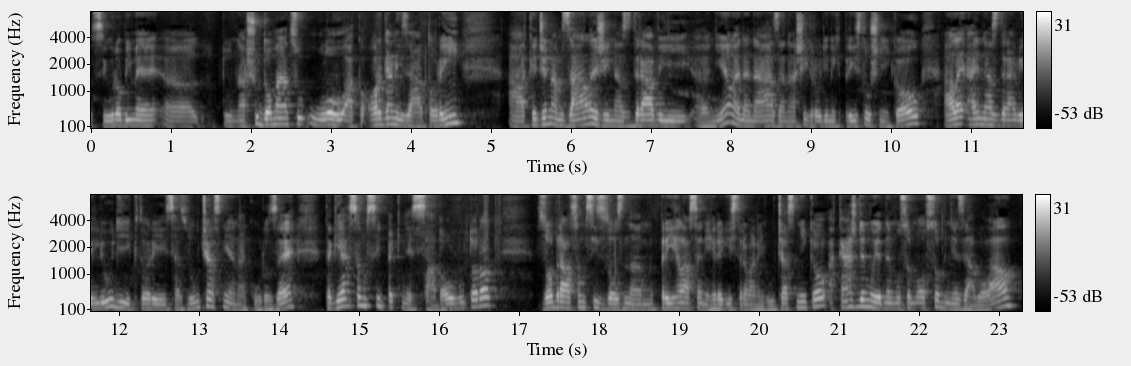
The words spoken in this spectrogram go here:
si urobíme e, tú našu domácu úlohu ako organizátori. A keďže nám záleží na zdraví e, nielen nás a našich rodinných príslušníkov, ale aj na zdraví ľudí, ktorí sa zúčastnia na kurze, tak ja som si pekne sadol v útorok, zobral som si zoznam prihlásených registrovaných účastníkov a každému jednému som osobne zavolal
